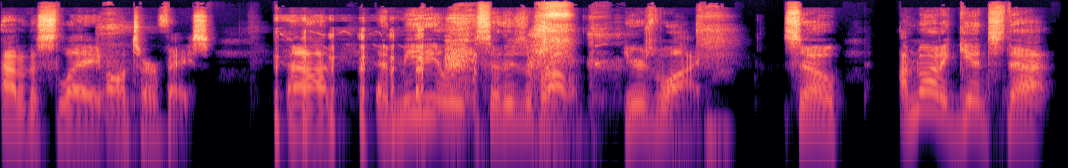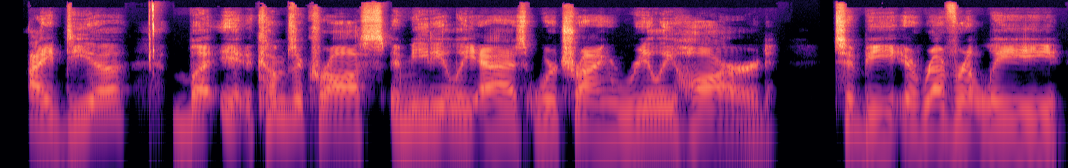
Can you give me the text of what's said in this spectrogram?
out of the sleigh onto her face. Um, immediately. So this is a problem. Here's why. So I'm not against that idea, but it comes across immediately as we're trying really hard to be irreverently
